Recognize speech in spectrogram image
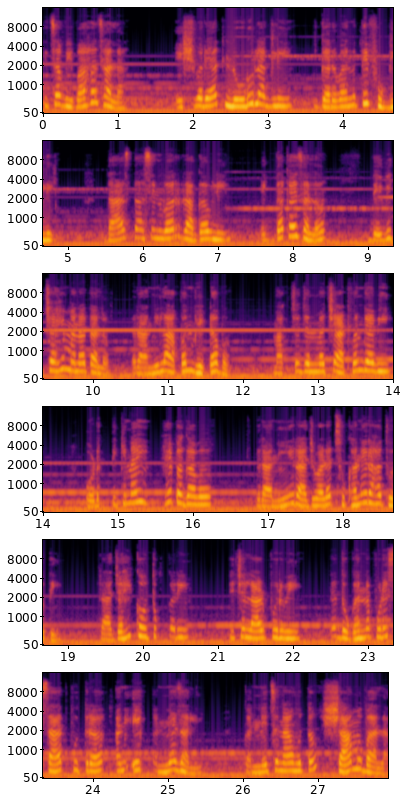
तिचा विवाह झाला. ऐश्वर्यात लोडू लागली गर्वानं ती फुगली. दास दासींवर रागावली. एकदा काय झालं? देवीच्याही मनात आलं राणीला आपण भेटावं. मागच्या जन्माची आठवण द्यावी. ओळखते की नाही हे बघावं. राणी राजवाड्यात सुखाने राहत होती. राजाही कौतुक करी. तिचे लाड पूर्वी. त्या दोघांना पुढे सात पुत्र आणि एक कन्या झाली. कन्येचं नाव होतं श्यामबाला.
